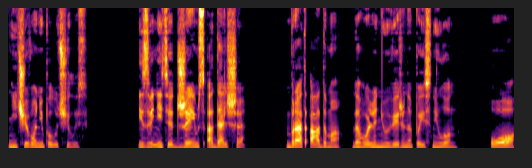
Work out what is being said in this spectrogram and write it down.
Ничего не получилось. «Извините, Джеймс, а дальше?» «Брат Адама», — довольно неуверенно пояснил он. «О»,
